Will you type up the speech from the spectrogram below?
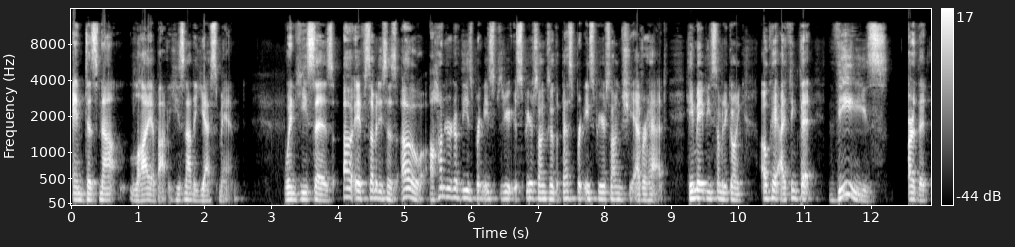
and does not lie about it. He's not a yes man. When he says, "Oh, if somebody says, oh, a hundred of these Britney Spear- Spears songs are the best Britney Spears songs she ever had," he may be somebody going, "Okay, I think that these are the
